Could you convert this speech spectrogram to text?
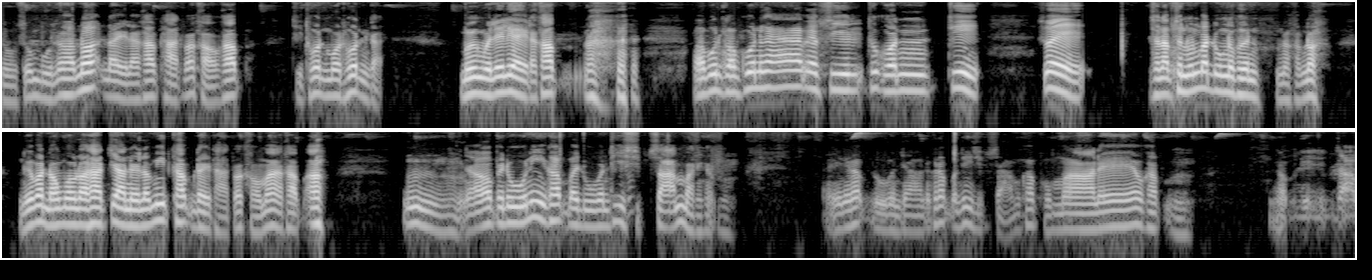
ลงสมบูรณ์นะครับ เนาะได้แล้วครับ ถาดพระเขาครับสิทนบ่ทนกะเมืองไปเรื่อยๆนะครับ ขอบคุณขอบคุณนะครับเอฟซีทุกคนที่ช่วยสนับสนุนวัดดุงนะเพิ่นนะครับเนาะหรือวัดหนองบัวลอยท่าแก้วในละมิดครับได้ถาดพระเขามากครับเอาอืมเอาไปดูนี่ครับ ไปดูวันที่สิบสามบาทครับอันนี้นะครับ ดูกันยาวนะครับ วันที่สิบสามครับ ผมมาแล้วครับครับวันที่สิบสาม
